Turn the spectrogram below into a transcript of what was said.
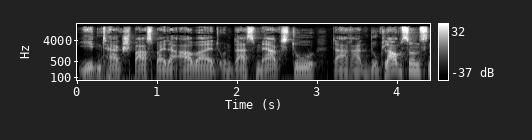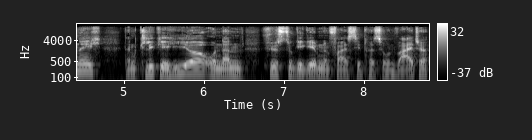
jeden Tag Spaß bei der Arbeit und das merkst du daran. Du glaubst uns nicht, dann klicke hier und dann führst du gegebenenfalls die Person weiter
